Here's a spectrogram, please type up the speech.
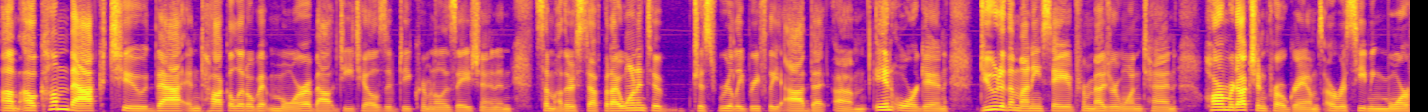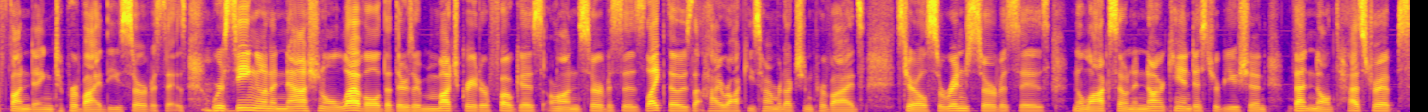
Um, I'll come back to that and talk a little bit more about details of decriminalization and some other stuff. But I wanted to just really briefly add that um, in Oregon, due to the money saved from Measure 110, harm reduction programs are receiving more funding to provide these services. We're seeing on a national level that there's a much greater focus on services like those that High Rockies Harm Reduction provides sterile syringe services, naloxone and Narcan distribution, fentanyl test strips,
